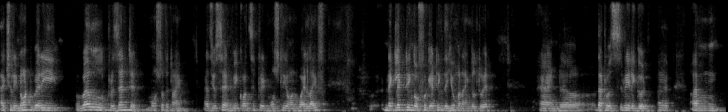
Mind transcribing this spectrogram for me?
actually not very well presented most of the time. As you said, we concentrate mostly on wildlife, neglecting or forgetting the human angle to it and uh, that was really good. I, I'm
